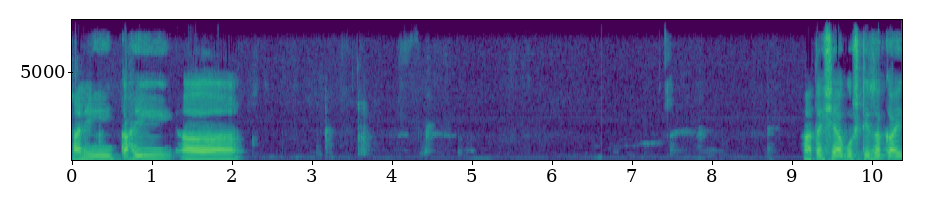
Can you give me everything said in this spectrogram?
आणि काही आता ह्या गोष्टीचा काही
